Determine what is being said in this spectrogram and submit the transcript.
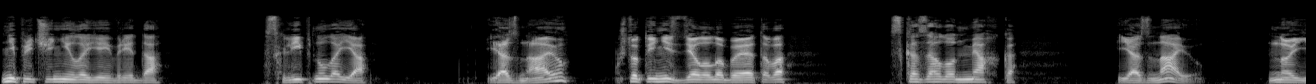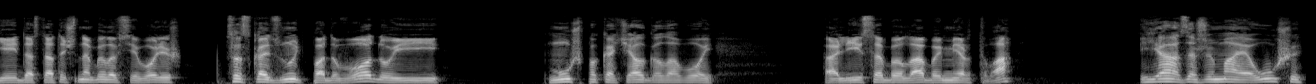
не причинила ей вреда!» Схлипнула я. «Я знаю, что ты не сделала бы этого», — сказал он мягко. Я знаю, но ей достаточно было всего лишь соскользнуть под воду и... Муж покачал головой. Алиса была бы мертва. Я, зажимая уши,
